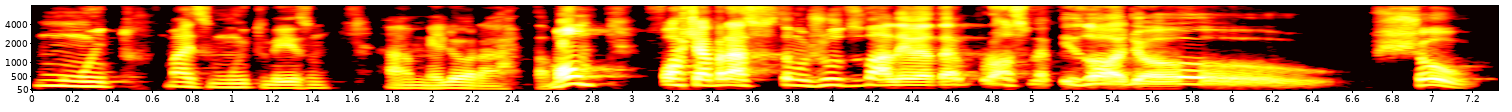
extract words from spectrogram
muito, mas muito mesmo a melhorar, tá bom? Forte abraço, estamos juntos, valeu e até o próximo episódio. Show!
